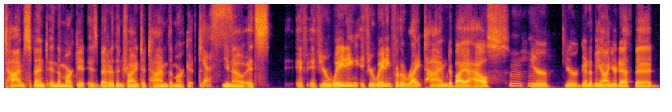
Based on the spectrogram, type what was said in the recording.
time spent in the market is better than trying to time the market. Yes. You know, it's if if you're waiting if you're waiting for the right time to buy a house, Mhm. you're you're going to be on your deathbed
